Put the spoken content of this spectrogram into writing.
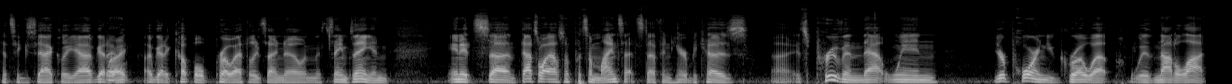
That's exactly. Yeah, I've got a Right. have got a couple pro athletes I know, and the same thing. And and it's uh, that's why I also put some mindset stuff in here because uh, it's proven that when you're poor and you grow up with not a lot,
